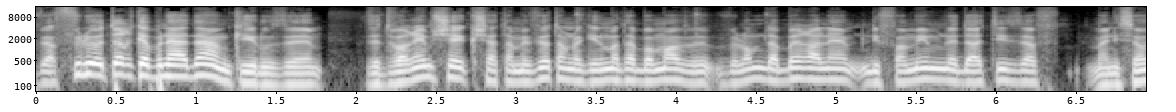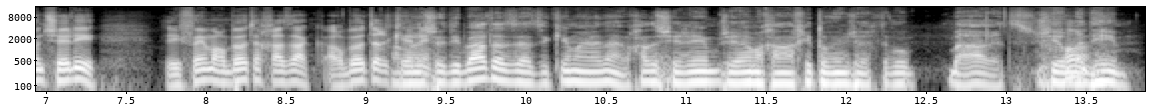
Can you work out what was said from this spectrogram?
ואפילו יותר כבני אדם, כאילו, זה... זה דברים שכשאתה מביא אותם לקדמת הבמה ולא מדבר עליהם, לפעמים לדעתי זה, מהניסיון שלי, זה לפעמים הרבה יותר חזק, הרבה יותר כן. אבל כשדיברת על זה, הזיקים על הידיים, אחד השירים, שירי המחאה הכי טובים שנכתבו בארץ. שיר נכון. מדהים.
